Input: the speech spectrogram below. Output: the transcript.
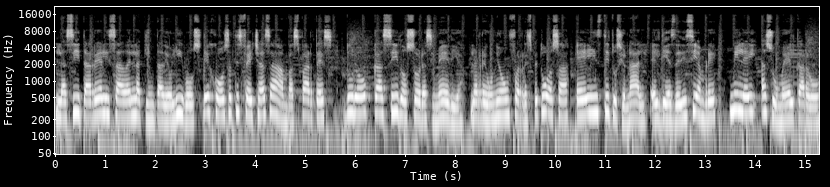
La cita realizada en la Quinta de Olivos dejó satisfechas a ambas partes. Duró casi dos horas y media. La reunión fue respetuosa e institucional. El 10 de diciembre, Milei asume el cargo.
